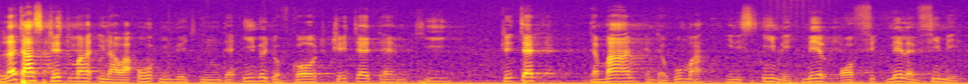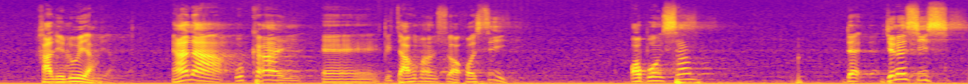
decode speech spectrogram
let us create man in our own image in the image of god created them he created the man and the woman in his image, male or male and female. Hallelujah. Ɛna wokan eh, Peter Ahoma nso a ɔsi ɔbɔnsam the Genesis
